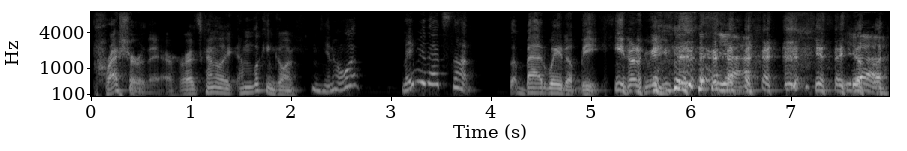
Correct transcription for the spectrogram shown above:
pressure there, right? It's kind of like I'm looking, going, you know what? Maybe that's not a bad way to be. You know what I mean? yeah. you know, yeah.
